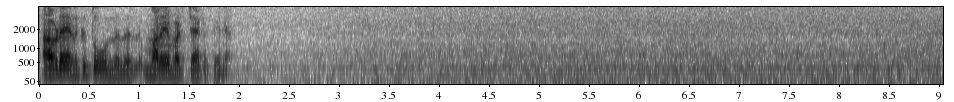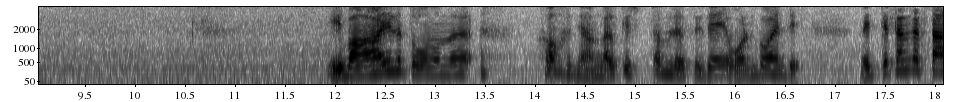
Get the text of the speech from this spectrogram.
അവിടെ എനിക്ക് തോന്നുന്നത് മറിയം പഠിച്ചാട്ടത്തിന് ഈ വായിൽ തോന്നുന്ന ഹോ ഞങ്ങൾക്കിഷ്ടം ലസിജെ വൺ പോയിന്റ് വെച്ചിട്ടുണ്ടട്ടാ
